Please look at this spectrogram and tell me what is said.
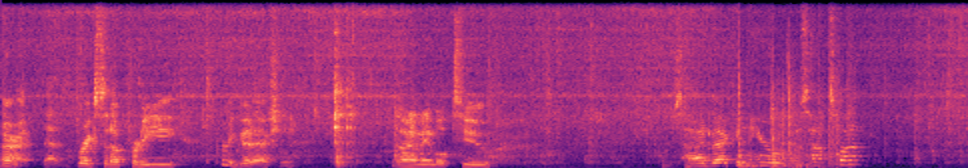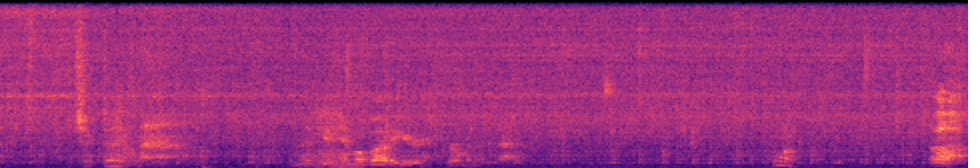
All right, breaks it up pretty, pretty good actually. Now I'm able to just hide back in here with this hot spot. Check that. And then get him up out of here for a minute. Come on. Oh.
